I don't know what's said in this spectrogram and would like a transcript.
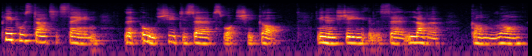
people started saying that, oh, she deserves what she got. You know, she, it was a lover gone wrong.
